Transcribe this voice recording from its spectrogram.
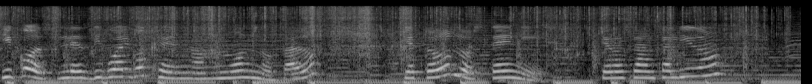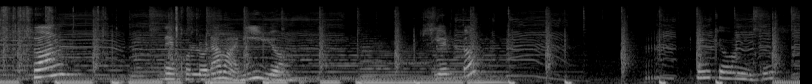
Chicos, les digo algo que no hemos notado. Que todos los tenis que nos han salido son de color amarillo. ¿Cierto? Miren qué bonitos.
